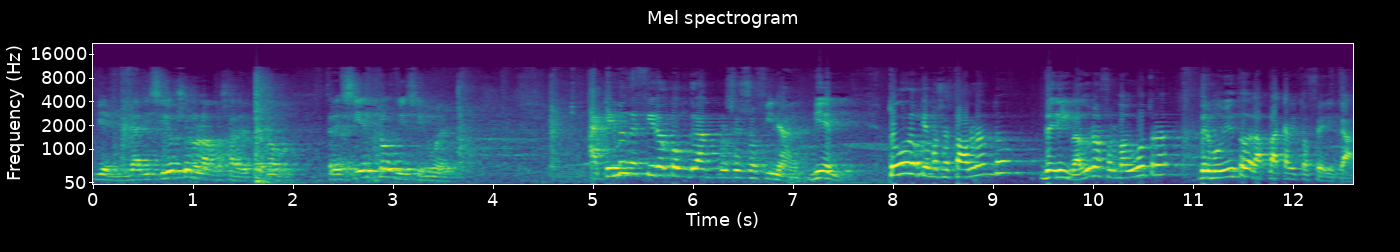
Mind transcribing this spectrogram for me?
Bien, la 18 no la vamos a ver, perdón. 319. ¿A qué me refiero con gran proceso final? Bien, todo lo que hemos estado hablando deriva de una forma u otra del movimiento de la placa litosférica.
